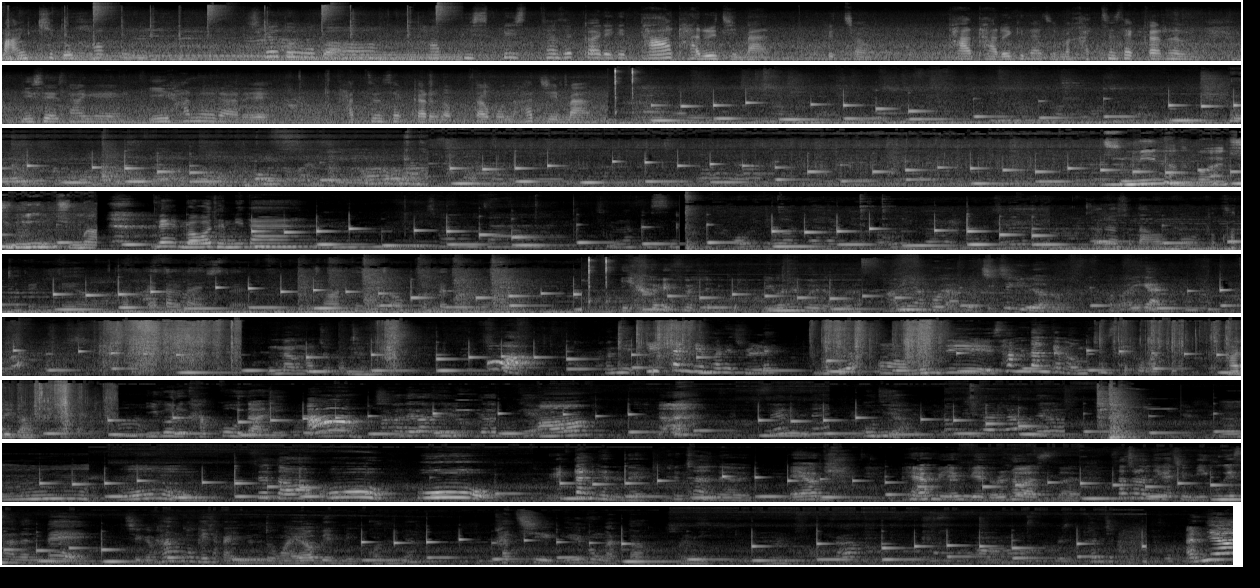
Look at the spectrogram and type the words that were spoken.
많기도 하고 섀도우가 다 비슷비슷한 색깔이긴 다 다르지만 그쵸? 다 다르긴 하지만 같은 색깔은 이 세상에 이 하늘 아래 같은 색깔은 없다고는 하지만 주민 하는 거야? 주민 주마. 네 먹어도 됩니다 다리가 이거를 갖고 오다니 잠깐 내가 데려 내가 볼게 어? 센데? 어디야? 음, 오, 세다. 오, 오. 1단계인데 괜찮은데요. 에어비 에어비앤비에 놀러 왔어요. 사촌 언니가 지금 미국에 사는데 지금 한국에 잠깐 있는 동안 에어비앤비 있거든요. 같이 일본 갔다 언니. 응. 어, 편집. 안녕.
